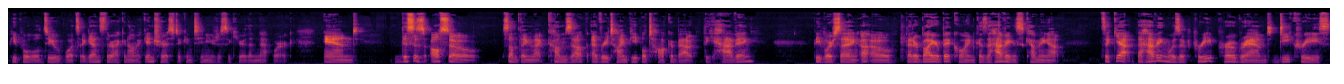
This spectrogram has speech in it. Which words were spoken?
people will do what's against their economic interest to continue to secure the network. And this is also something that comes up every time people talk about the halving. People are saying, uh oh, better buy your Bitcoin because the halving is coming up. It's like, yeah, the halving was a pre programmed decrease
